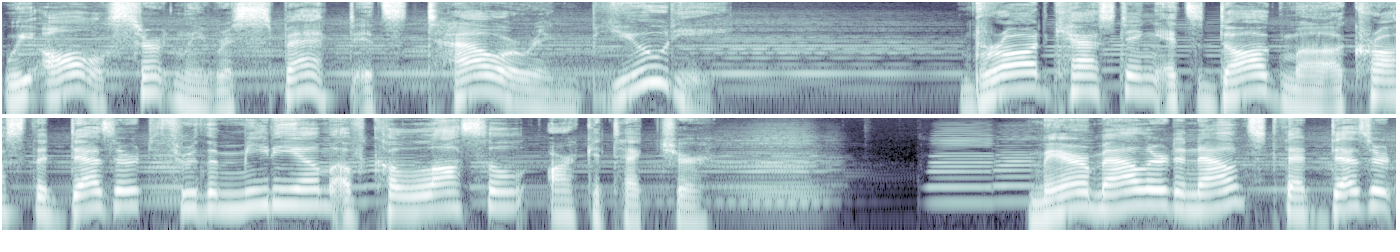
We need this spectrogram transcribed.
we all certainly respect its towering beauty broadcasting its dogma across the desert through the medium of colossal architecture. Mayor Mallard announced that Desert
